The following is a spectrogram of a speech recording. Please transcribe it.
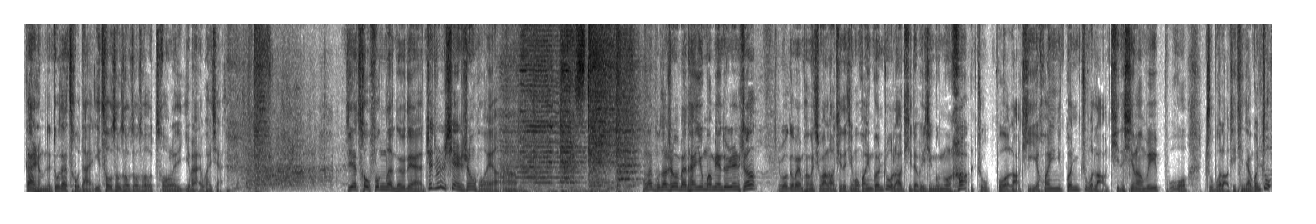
干什么的都在凑单，一凑凑凑凑凑凑了一百来块钱，直接凑疯了，对不对？这就是现实生活呀啊！好了，吐槽社会百态，幽默面对人生。如果各位朋友喜欢老 T 的节目，欢迎关注老 T 的微信公众号，主播老 T 也欢迎关注老 T 的新浪微博，主播老 T 添加关注。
